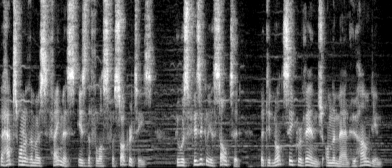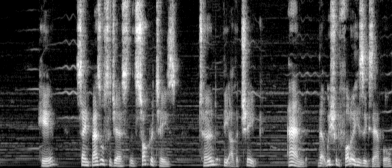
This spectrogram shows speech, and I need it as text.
Perhaps one of the most famous is the philosopher Socrates, who was physically assaulted but did not seek revenge on the man who harmed him. Here, St. Basil suggests that Socrates turned the other cheek, and that we should follow his example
